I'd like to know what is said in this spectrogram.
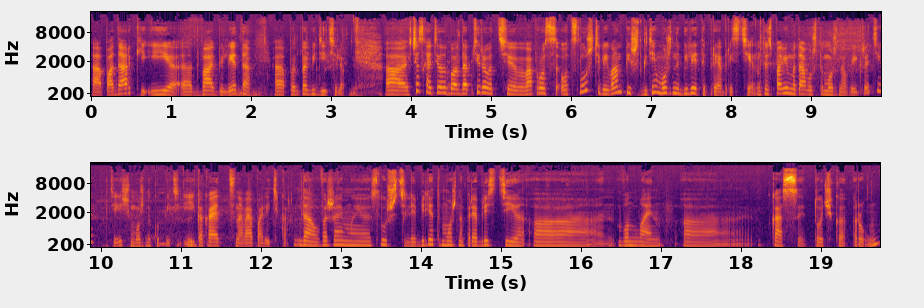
а, подарки и а, два билета а, победителю. Сейчас хотела бы адаптировать вопрос от слушателей. Иван пишет, где можно билеты приобрести? Ну, то есть помимо того, что можно выиграть их, где еще можно купить? И какая ценовая политика? Да, уважаемые слушатели, билеты можно приобрести в онлайн кассы.ру.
